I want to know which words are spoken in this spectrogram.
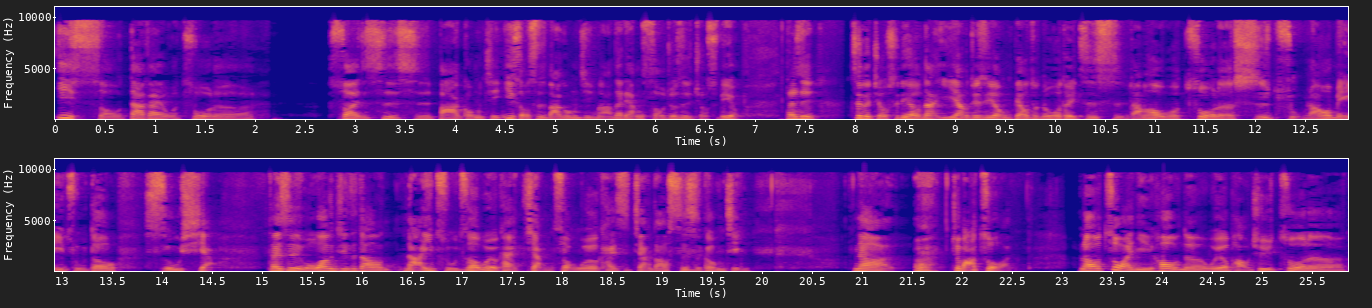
一手，大概我做了算四十八公斤，一手四十八公斤嘛，那两手就是九十六。但是这个九十六那一样就是用标准的卧推姿势，然后我做了十组，然后每一组都十五下。但是我忘记是到哪一组之后，我有开始降重，我又开始降到四十公斤，那就把它做完。然后做完以后呢，我又跑去做了。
